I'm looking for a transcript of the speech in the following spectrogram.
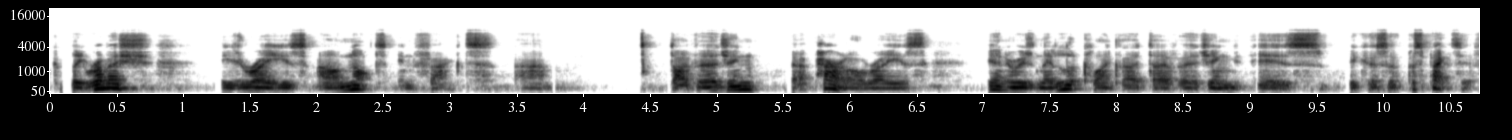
complete rubbish. These rays are not, in fact, um, diverging. They're parallel rays. The only reason they look like they're diverging is because of perspective.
